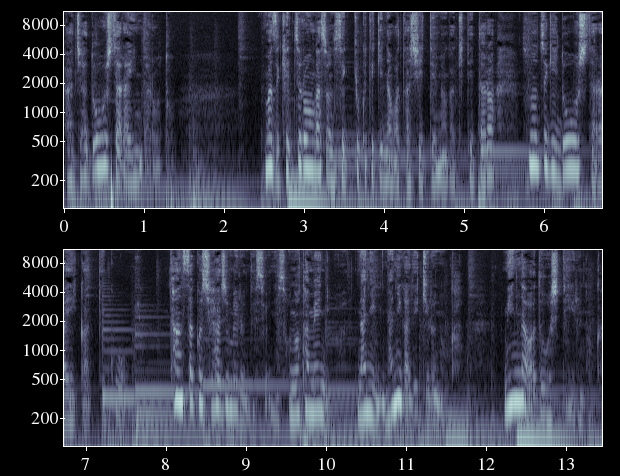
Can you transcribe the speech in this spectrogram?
あじゃあどうしたらいいんだろうと。まず結論がその積極的な私っていうのが来てたらその次どうしたらいいかってこう探索し始めるんですよね。そのためには何何ができるのか。みんなはどうしているのか。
